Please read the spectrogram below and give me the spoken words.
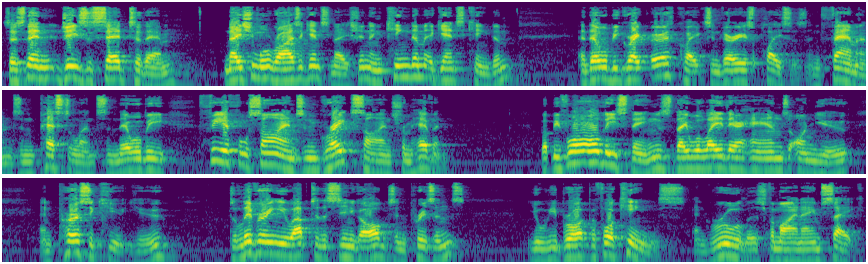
says, Then Jesus said to them, Nation will rise against nation, and kingdom against kingdom. And there will be great earthquakes in various places, and famines, and pestilence, and there will be fearful signs and great signs from heaven. But before all these things, they will lay their hands on you and persecute you, delivering you up to the synagogues and prisons. You will be brought before kings and rulers for my name's sake.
